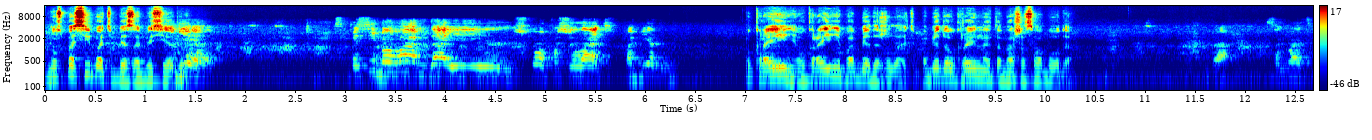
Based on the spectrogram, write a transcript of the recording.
Ну, спасибо тебе за беседу. Е, спасибо вам, да, и что пожелать победы. Украине, Украине победы желаете. Победа Украины это наша свобода. Да, согласен.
